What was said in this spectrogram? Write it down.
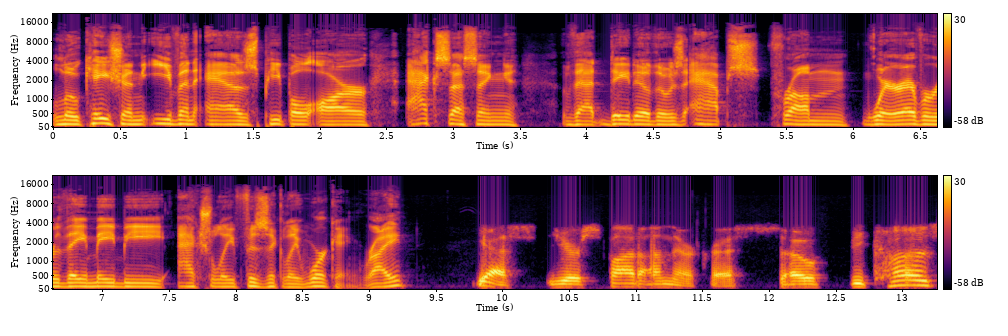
location, even as people are accessing that data, those apps from wherever they may be actually physically working, right? Yes, you're spot on there, Chris. So, because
